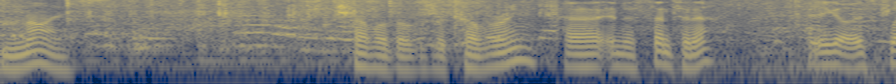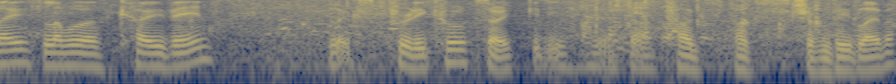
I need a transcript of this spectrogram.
Nice. Travel dogs recovering. Uh, in the centre now. Here you got this place, Lulworth Cove Inn. Looks pretty cool. Sorry, could you? Pugs, pugs tripping people over.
